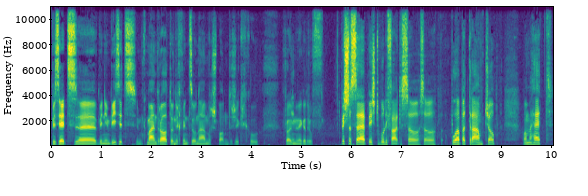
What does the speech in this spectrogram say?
bis jetzt äh, bin ich im Beisitz im Gemeinderat und ich finde es unheimlich spannend. Das ist wirklich cool. Ich freue mich mega drauf. Bist du das äh, Pistenbullifahrer? Das ist so, so Bubentraumjob, den man hat.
